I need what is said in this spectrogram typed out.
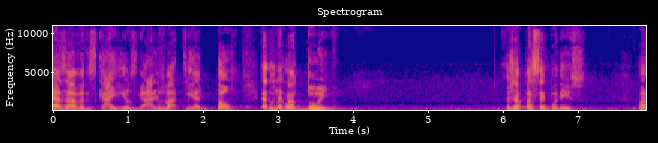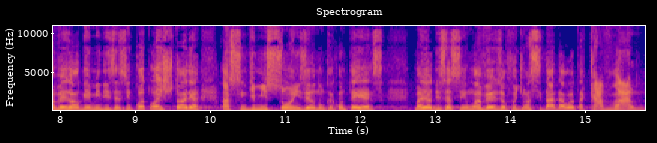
as árvores caíam, os galhos batiam, pum, era um negócio doido. Eu já passei por isso. Uma vez alguém me disse assim: conta uma história assim de missões. Eu nunca contei essa. Mas eu disse assim: uma vez eu fui de uma cidade a outra cavalo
